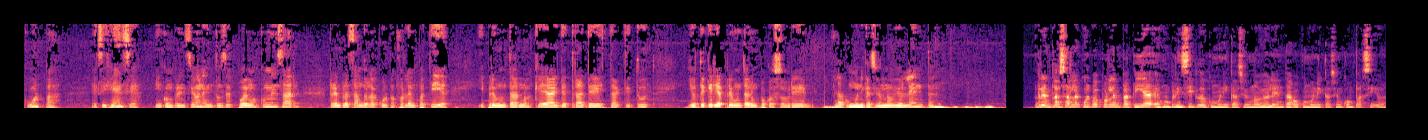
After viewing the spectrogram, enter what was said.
culpas, exigencias, incomprensiones. Entonces podemos comenzar reemplazando la culpa por la empatía y preguntarnos qué hay detrás de esta actitud. Yo te quería preguntar un poco sobre la comunicación no violenta. Reemplazar la culpa por la empatía es un principio de comunicación no violenta o comunicación compasiva.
